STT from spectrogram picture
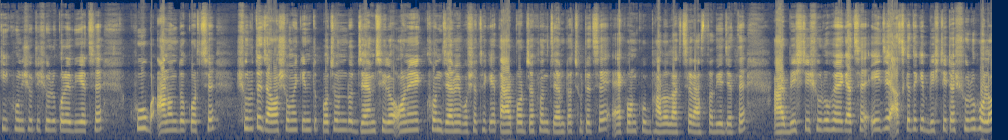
কি খুনসুটি শুরু করে দিয়েছে? খুব আনন্দ করছে। শুরুতে যাওয়ার সময় কিন্তু প্রচণ্ড জ্যাম ছিল। অনেকক্ষণ জ্যামে বসে থেকে তারপর যখন জ্যামটা ছুটেছে এখন খুব ভালো লাগছে রাস্তা দিয়ে যেতে। আর বৃষ্টি শুরু হয়ে গেছে। এই যে আজকে থেকে বৃষ্টিটা শুরু হলো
